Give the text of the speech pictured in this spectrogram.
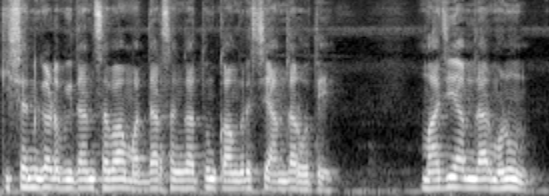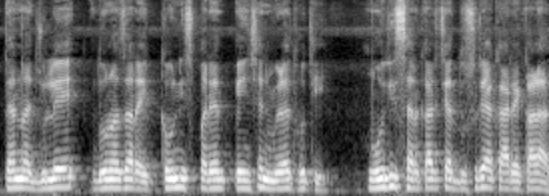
किशनगड विधानसभा मतदारसंघातून काँग्रेसचे आमदार होते. माजी आमदार म्हणून त्यांना जुलै दोन हजार एकोणीसपर्यंत पेन्शन मिळत होती. मोदी सरकारच्या दुसऱ्या कार्यकाळात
